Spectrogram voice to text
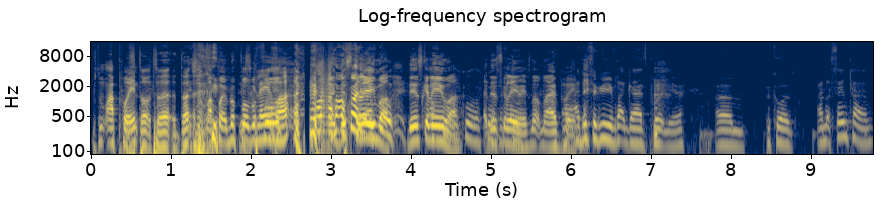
It's not my point. Doctor, It's not my point. Before, disclaimer. before disclaimer, Of course, disclaimer, of course, of course, disclaimer. It's not my I, I disagree with that guy's point, yeah. Um, because at the same time,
